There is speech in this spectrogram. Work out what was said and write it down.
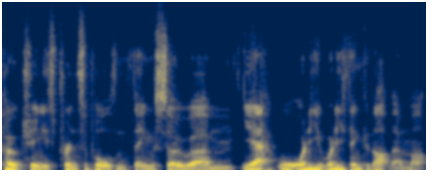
coaching his principles and things. So um, yeah, what, what do you what do you think of that then, Matt?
